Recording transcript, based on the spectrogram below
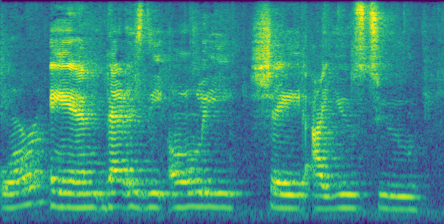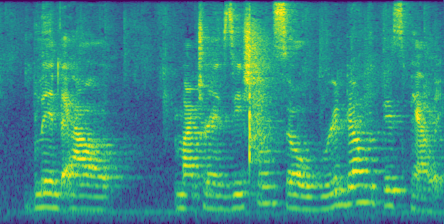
Aura, and that is the only shade I use to blend out my transition. So we're done with this palette.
